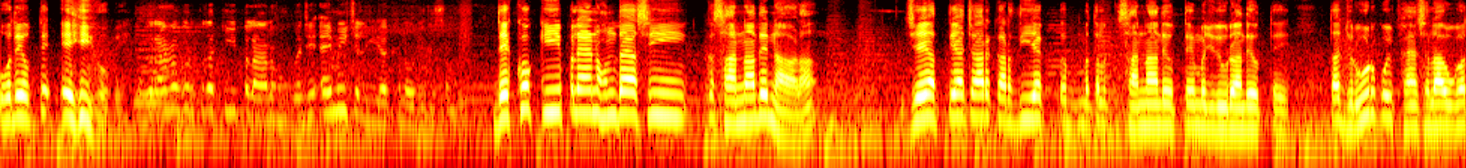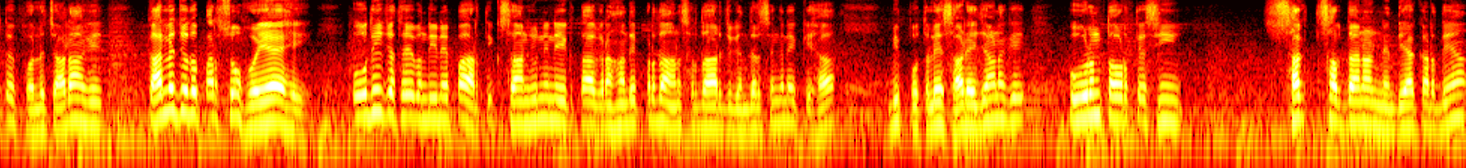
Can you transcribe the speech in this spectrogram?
ਉਹਦੇ ਉੱਤੇ ਇਹੀ ਹੋਵੇ। ਗ੍ਰਾਹਾਂ ਗਰੁੱਪ ਦਾ ਕੀ ਪਲਾਨ ਹੋਊਗਾ? ਜੇ ਐਵੇਂ ਹੀ ਚੱਲੀ ਗਿਆ ਖਨੌਰੀ ਦੇ ਸੰਬੰਧ ਦੇਖੋ ਕੀ ਪਲਾਨ ਹੁੰਦਾ ਅਸੀਂ ਕਿਸਾਨਾਂ ਦੇ ਨਾਲ ਆ ਜੇ ਅਤਿਆਚਾਰ ਕਰਦੀ ਹੈ ਮਤਲਬ ਕਿਸਾਨਾਂ ਦੇ ਉੱਤੇ ਮਜ਼ਦੂਰਾਂ ਦੇ ਉੱਤੇ ਤਾਂ ਜ਼ਰੂਰ ਕੋਈ ਫੈਸਲਾ ਆਊਗਾ ਤੇ ਫੁੱਲ ਚਾੜਾਂਗੇ। ਕੱਲ ਜਦੋਂ ਪਰਸੋਂ ਹੋਇਆ ਇਹ ਉਹਦੀ ਜਥੇਬੰਦੀ ਨੇ ਭਾਰਤੀ ਕਿਸਾਨ ਯੂਨੀਅਨ ਏਕਤਾ ਗ੍ਰਾਹਾਂ ਦੇ ਪ੍ਰਧਾਨ ਸਰਦਾਰ ਜੋਗਿੰਦਰ ਸਿੰਘ ਨੇ ਕਿਹਾ ਵੀ ਪੁਤਲੇ ਸਾੜੇ ਜਾਣਗੇ। ਪੂਰਨ ਤੌਰ ਤੇ ਅਸੀਂ ਸਖਤ ਸ਼ਬਦਾਂ ਨਾਲ ਨਿੰਦਿਆ ਕਰਦੇ ਹਾਂ।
